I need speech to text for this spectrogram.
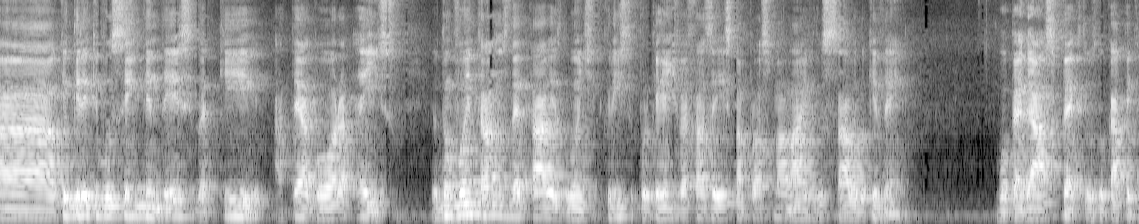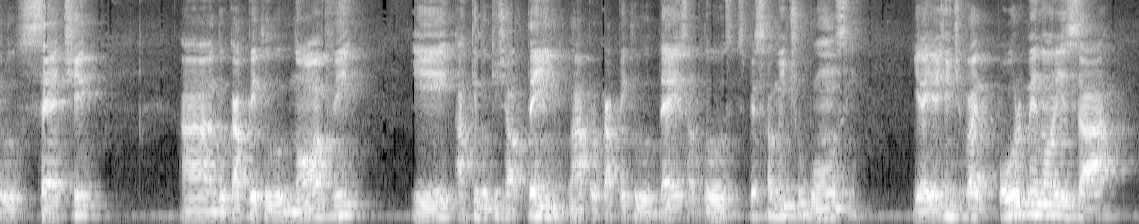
ah, o que eu queria que você entendesse daqui até agora é isso. Eu não vou entrar nos detalhes do anticristo, porque a gente vai fazer isso na próxima live do sábado que vem. Vou pegar aspectos do capítulo 7, ah, do capítulo 9 e aquilo que já tem lá para o capítulo 10 a 12, especialmente o 11. E aí a gente vai pormenorizar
